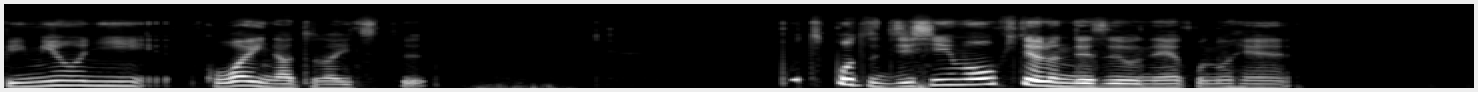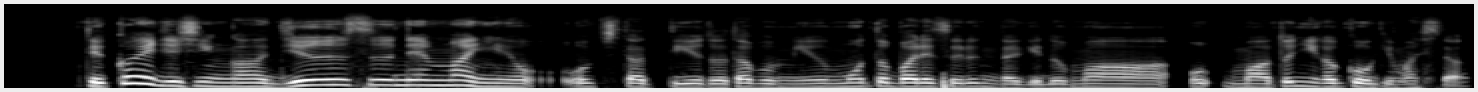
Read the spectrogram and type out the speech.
微妙に怖いなとなりつつ、ポツポツ地震は起きてるんですよね、この辺。でかい地震が十数年前に起きたっていうと多分身元バレするんだけど、まあ、まあ、とにかく起きました。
